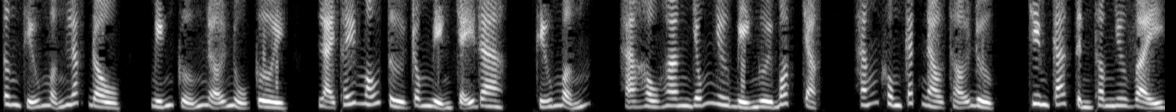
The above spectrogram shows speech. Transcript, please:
tân thiểu mẫn lắc đầu, miễn cưỡng nở nụ cười, lại thấy máu từ trong miệng chảy ra, thiểu mẫn, hạ hầu hoang giống như bị người bóp chặt, hắn không cách nào thở được, chim cá tình thâm như vậy,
